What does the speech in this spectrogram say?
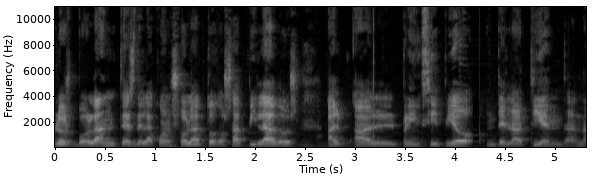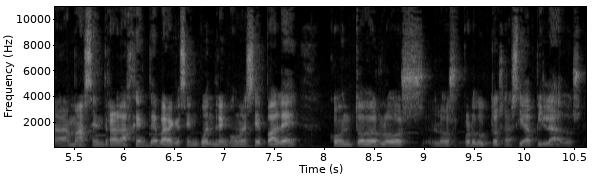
los volantes de la consola todos apilados al principio de la tienda. Nada más entra la gente para que se encuentren con ese palé con todos los, productos así apilados.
